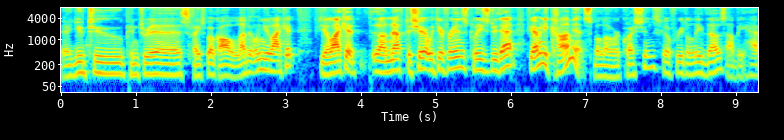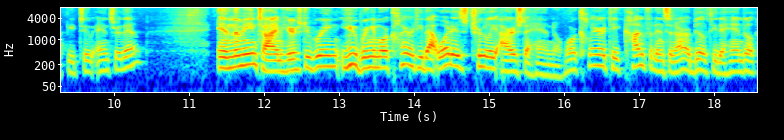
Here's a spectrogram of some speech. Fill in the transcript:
uh, YouTube, Pinterest, Facebook all love it when you like it. If you like it enough to share it with your friends, please do that. If you have any comments below or questions, feel free to leave those. I'll be happy to answer them. In the meantime, here's to bring you bringing more clarity about what is truly ours to handle, more clarity, confidence in our ability to handle,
